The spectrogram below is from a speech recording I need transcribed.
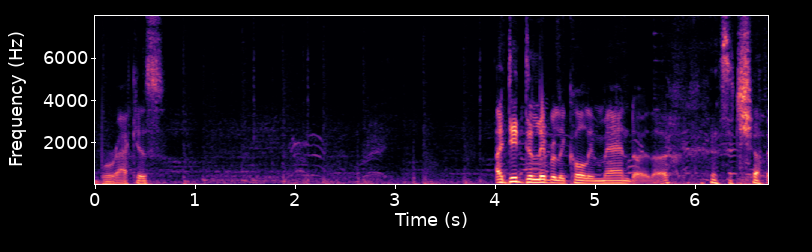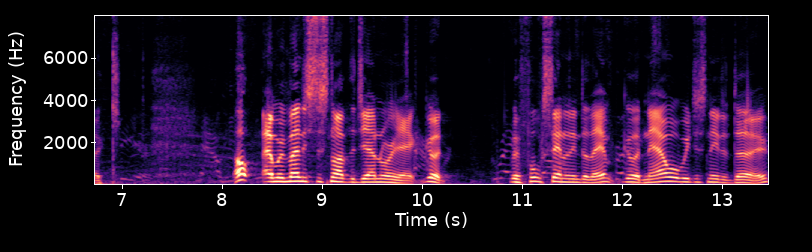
Brachus. I did deliberately call him Mando, though, as a joke. Oh, and we've managed to snipe the general here. Good. We're full sending into them. Good. Now what we just need to do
